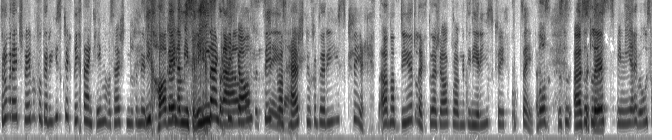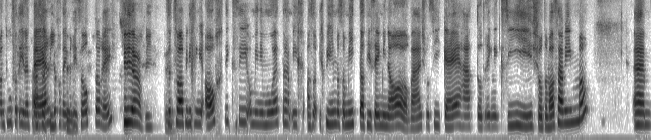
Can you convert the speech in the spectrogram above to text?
Darum redest du immer von der Reisgeschichte. Ich denke immer, was hast du für eine Ich habe mein Reistrauma Ich denke die ganze Zeit, was hast du für eine Reisgeschichte? Ah, natürlich, du hast angefangen, deine Reisgeschichte zu erzählen. Wo, das also, das löst es bei mir eben aus, wenn du von deinen also Bergen, also von dem Risotto redest. Ja, bitte. Und zwar bin ich irgendwie 80 und meine Mutter hat mich, also ich bin immer so mit an die Seminar, weißt, wo sie gegeben hat oder irgendwie war oder was auch immer. Ähm,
